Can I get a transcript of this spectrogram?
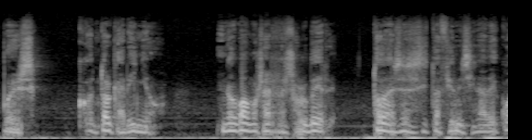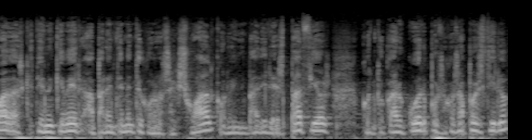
Pues con todo el cariño, no vamos a resolver todas esas situaciones inadecuadas que tienen que ver aparentemente con lo sexual, con invadir espacios, con tocar cuerpos o cosas por el estilo,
